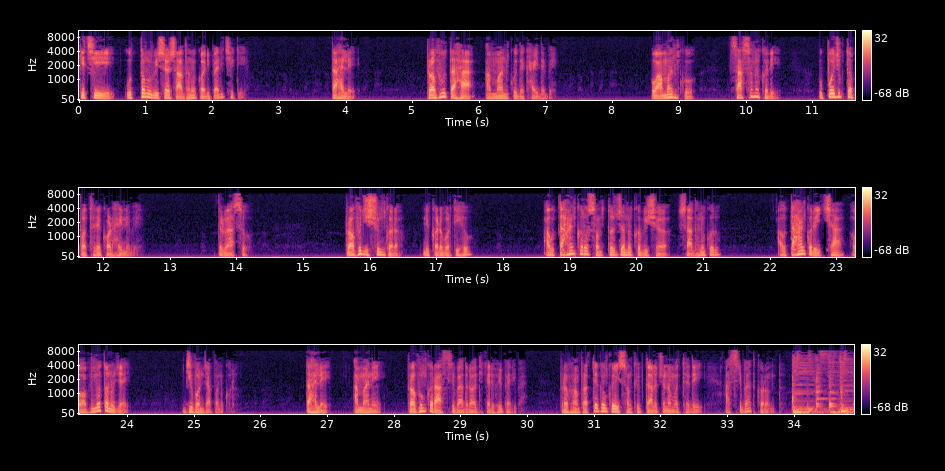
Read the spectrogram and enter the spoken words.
କିଛି ଉତ୍ତମ ବିଷୟ ସାଧନ କରିପାରିଛି କି? ତାହେଲେ ପ୍ରଭୁ ତାହା ଆମମାନଙ୍କୁ ଦେଖାଇଦେବେ ଓ ଆମମାନଙ୍କୁ ଶାସନ କରି ଉପଯୁକ୍ତ ପଥରେ କଢ଼ାଇ ନେବେ। ତେଣୁ ଆସୁ ପ୍ରଭୁ ଯୀଶୁଙ୍କର ନିକଟବର୍ତ୍ତୀ ହେଉ ଆଉ ତାହାଙ୍କର ସନ୍ତୋଷଜନକ ବିଷୟ ସାଧନ କରୁ। ଆଉ ତାହାଙ୍କର ଇଚ୍ଛା ଓ ଅଭିମତ ଅନୁଯାୟୀ ଜୀବନଯାପନ କରୁ। ତାହେଲେ ଆମମାନେ ପ୍ରଭୁଙ୍କର ଆଶୀର୍ବାଦର ଅଧିକାରୀ ହୋଇପାରିବା। ପ୍ରଭୁ ପ୍ରତ୍ୟେକଙ୍କୁ ଏହି ସଂକ୍ଷିପ୍ତ ଆଲୋଚନା ମଧ୍ୟ ଦେଇ ଆଶୀର୍ବାଦ କରନ୍ତୁ।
